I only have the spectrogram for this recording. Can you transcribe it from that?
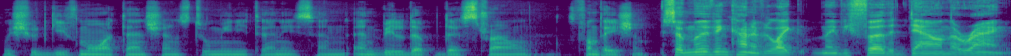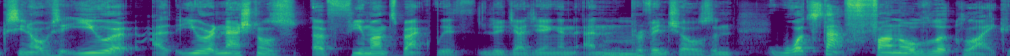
we should give more attention to mini tennis and and build up the strong foundation So moving kind of like maybe further down the ranks, you know, obviously you were at, you were at nationals a few months back with Lu Jiajing and, and mm. provincials, and what's that funnel look like?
